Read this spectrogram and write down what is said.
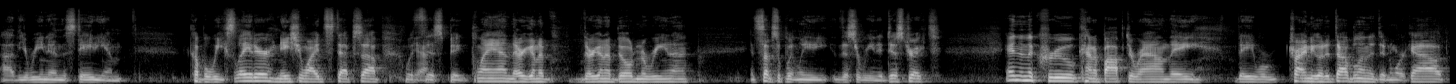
uh, the arena and the stadium. A couple weeks later, Nationwide steps up with yeah. this big plan. They're gonna they're gonna build an arena, and subsequently this arena district. And then the crew kind of bopped around. They they were trying to go to Dublin. It didn't work out.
